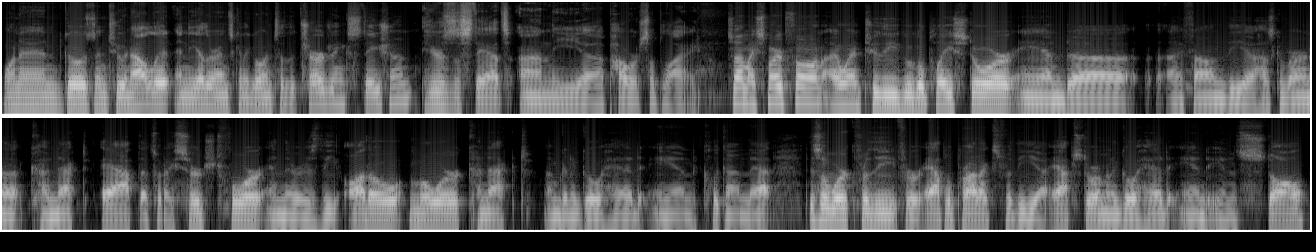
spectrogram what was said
One end goes into an outlet and the other end is going to go into the charging station. Here's the stats on the uh, power supply. So on my smartphone, I went to the Google Play Store and uh, I found the uh, Husqvarna Connect app. That's what I searched for. And there is the Auto Mower Connect. I'm going to go ahead and click on that. This will work for the for Apple products for the uh, App Store. I'm going to go ahead and install.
